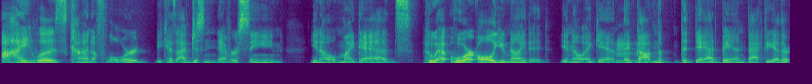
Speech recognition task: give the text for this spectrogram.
I was kind of floored because I've just never seen, you know, my dads who ha- who are all united. You know, again, they've Mhm. gotten the the dad band back together.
